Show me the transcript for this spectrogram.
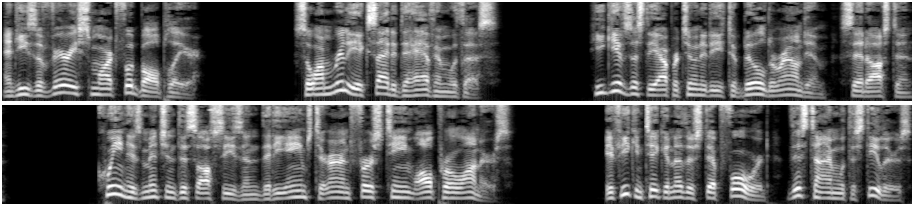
and he's a very smart football player. So I'm really excited to have him with us. He gives us the opportunity to build around him, said Austin. Queen has mentioned this offseason that he aims to earn first team All Pro honors. If he can take another step forward, this time with the Steelers,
